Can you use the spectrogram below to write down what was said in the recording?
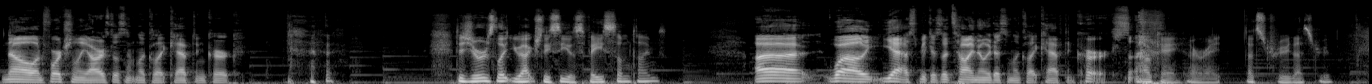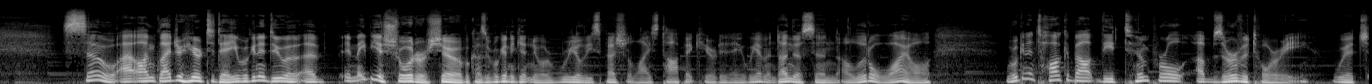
No, unfortunately, ours doesn't look like Captain Kirk. Does yours let you actually see his face sometimes? Uh, well, yes, because that's how I know he doesn't look like Captain Kirk. So. okay, all right, that's true. That's true. So I, am glad you're here today. We're going to do a, a, it may be a shorter show because we're going to get into a really specialized topic here today. We haven't done this in a little while. We're going to talk about the temporal observatory, which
